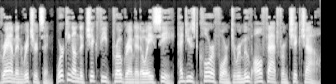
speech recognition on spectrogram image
Graham and Richardson, working on the chick feed program at OAC, had used chloroform to remove all fat from chick chow.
